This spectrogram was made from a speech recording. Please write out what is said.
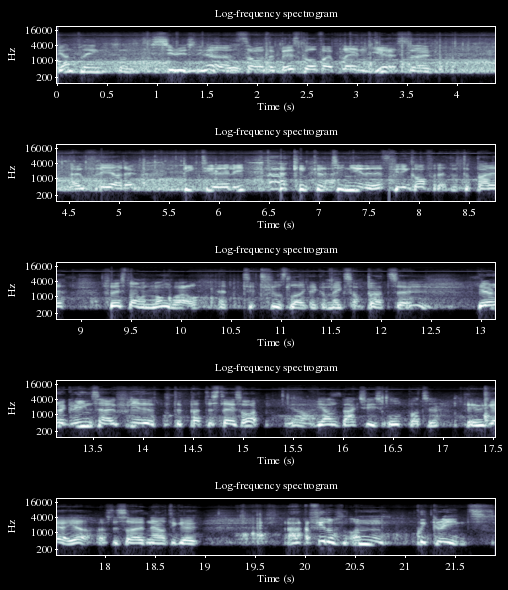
Jan playing some seriously Yeah, golf. some of the best golf I've played in years. So hopefully I don't peak too early. I can continue this. Feeling confident with the putter. First time in a long while. It, it feels like I can make some putts. So here on the greens, hopefully the, the putter stays hot. Yeah, Jan's back to his old putter. There we go. Yeah, I've decided now to go. I I feel on, on quick greens,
